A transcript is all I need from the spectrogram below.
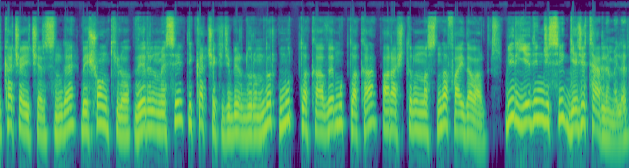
Birkaç ay içerisinde 5-10 kilo verilmesi dikkat çekici bir durumdur. Mutlaka ve mutlaka araştırılmasında fayda vardır. Bir yedincisi gece terlemeleri.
